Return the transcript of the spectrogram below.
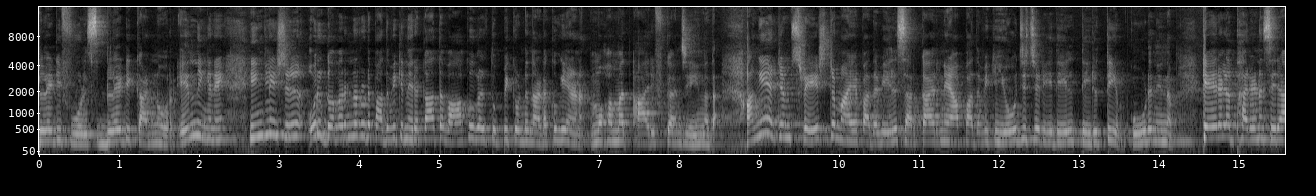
bloody fools bloody Kannur എന്നിങ്ങനെ ഇംഗ്ലീഷിൽ ഒരു ഗവർണറുടെ പദവിക്ക് നിരക്കാത്ത വാക്കുകൾ തുപ്പിക്കൊണ്ട് നടക്കുകയാണ് മുഹമ്മദ് ആരിഫ് ഖാൻ ചെയ്യുന്നത്. അങ്ങേയറ്റം ശ്രേഷ്ഠമായ പദവിയിൽ സർക്കാരിനെ ആ പദവിക്ക് യോജിച്ച രീതിയിൽ തിരുത്തിയും കൂടെ നിന്നും കേരള ഭരണസിരാ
